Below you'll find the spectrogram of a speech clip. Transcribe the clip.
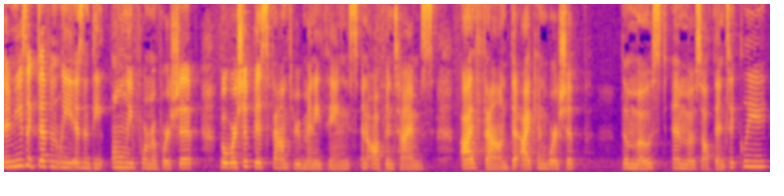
And music definitely isn't the only form of worship, but worship is found through many things. And oftentimes I've found that I can worship the most and most authentically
